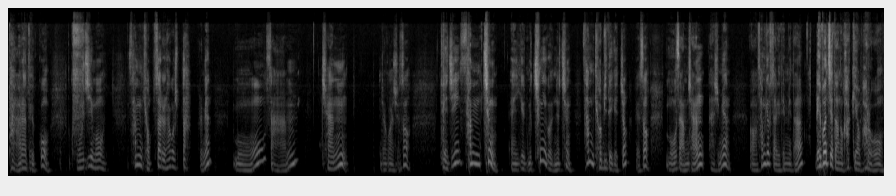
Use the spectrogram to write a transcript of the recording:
다 알아듣고 굳이 뭐 삼겹살을 하고 싶다. 그러면 모삼찬이라고 하셔서 돼지 삼층 예, 이게 뭐 층이거든요. 층 삼겹이 되겠죠. 그래서 모삼찬 하시면 어, 삼겹살이 됩니다. 네 번째 단어 갈게요. 바로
